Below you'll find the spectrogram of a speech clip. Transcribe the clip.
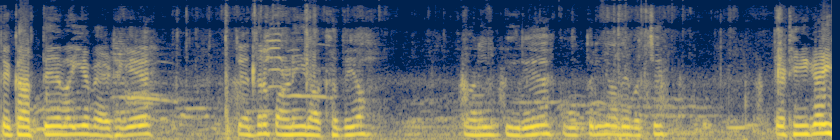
ਤੇ ਕਰਤੇ ਆ ਬਾਈ, ਇਹ ਬੈਠ ਗਏ ਆ। ਤੇ ਇੱਧਰ ਪਾਣੀ ਰੱਖਦੇ ਆ। ਪਾਣੀ ਪੀ ਰਹੇ ਆ ਕਬੂਤਰੀਆਂ ਦੇ ਬੱਚੇ। ਤੇ ਠੀਕ ਹੈ ਜੀ।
